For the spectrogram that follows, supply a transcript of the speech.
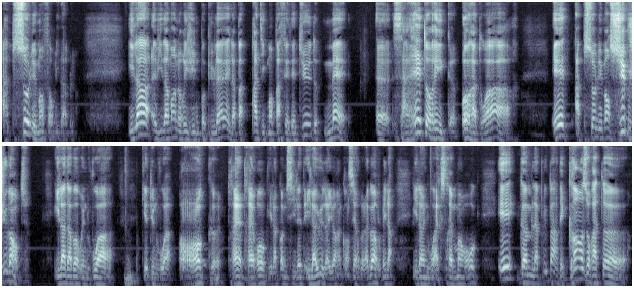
absolument formidable. Il a évidemment une origine populaire, il n'a pas, pratiquement pas fait d'études, mais euh, sa rhétorique oratoire est absolument subjugante. Il a d'abord une voix qui est une voix rauque, très très rauque. Il a comme s'il a eu d'ailleurs un cancer de la gorge, mais a, il a une voix extrêmement rauque. Et comme la plupart des grands orateurs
